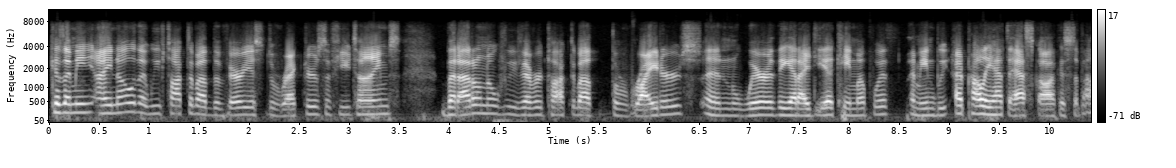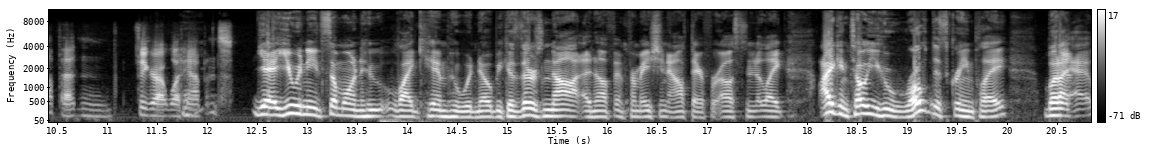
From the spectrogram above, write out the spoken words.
because eh, I mean, I know that we've talked about the various directors a few times, but I don't know if we've ever talked about the writers and where the idea came up with. I mean, we, I'd probably have to ask August about that and figure out what happens. Yeah, you would need someone who like him who would know because there's not enough information out there for us know. Like, I can tell you who wrote the screenplay, but I,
